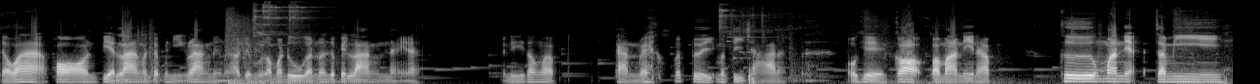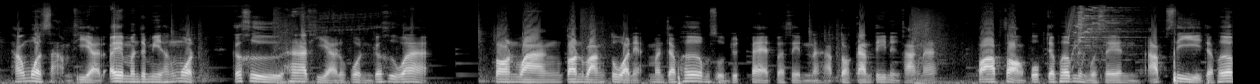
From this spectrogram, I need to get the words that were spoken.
แต่ว่าพอเปลี่ยนร่างมันจะเป็นอีกร่างหนึ่งนะครับเดี๋ยวเรามาดูกันว่าจะเป็นร่างไหนนะอันนี้ต้องแบบกันไว้มันตีมันตีช้านะโอเค ก็ประมาณนี้นะครับ คือมันเนี่ยจะมีทั้งหมด3เทียร์เอ้ยมันจะมีทั้งหมดก็คือ 5 เทียร์ทุกคนก็คือว่า ตอนวางตอนวางตัวเนี่ยมันจะเพิ่ม 0.8%นะครับต่อการตี 1 ครั้งนะ พออัพ 2 ปุ๊บจะเพิ่ม 1%อัพ 4 จะเพิ่ม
